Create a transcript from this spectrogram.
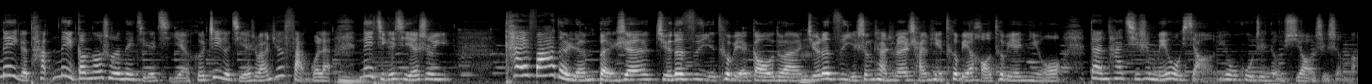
那个他那刚刚说的那几个企业和这个企业是完全反过来，嗯那几个企业是。开发的人本身觉得自己特别高端，嗯觉得自己生产出来的产品特别好、特别牛，但他其实没有想用户真正需要是什么，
